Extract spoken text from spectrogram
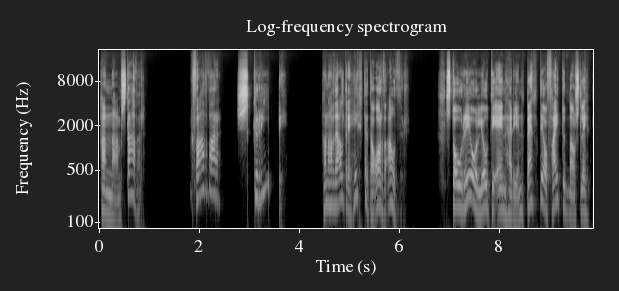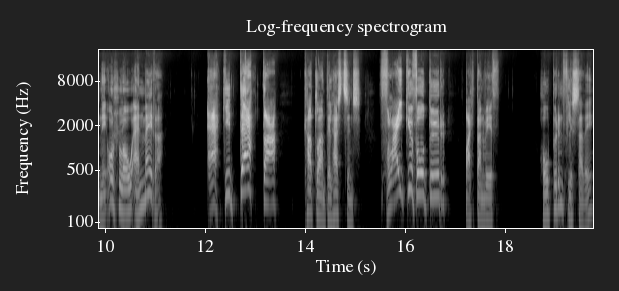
Hann nam staðar. Hvað var skrýpi? Hann hafði aldrei heyrt þetta orð áður. Stóri og ljóti einherjin benti á fætuna á sleipni og hló enn meira. Ekki detta, kallaði hann til hestsins. Flækjufótur, bætt hann við. Hópurinn flissaði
